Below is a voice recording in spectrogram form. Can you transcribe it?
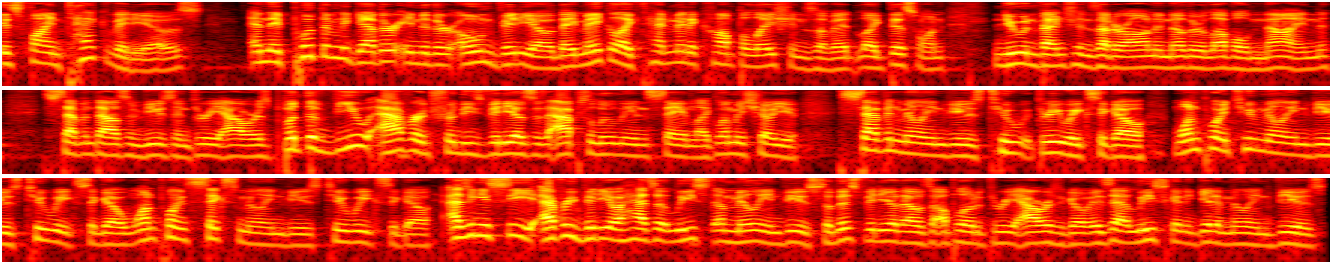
is find tech videos and they put them together into their own video. They make like 10 minute compilations of it, like this one, new inventions that are on another level 9, 7,000 views in 3 hours. But the view average for these videos is absolutely insane. Like, let me show you 7 million views two, 3 weeks ago, 1.2 million views 2 weeks ago, 1.6 million views 2 weeks ago. As you can see, every video has at least a million views. So this video that was uploaded 3 hours ago is at least going to get a million views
